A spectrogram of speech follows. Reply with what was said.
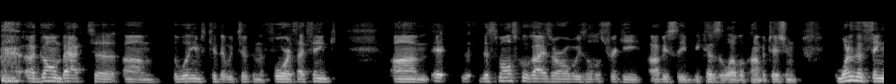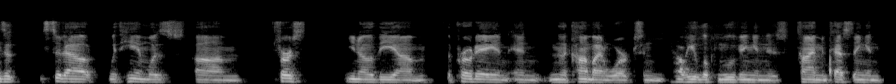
Uh, going back to um, the Williams kid that we took in the fourth, I think um, it, the small school guys are always a little tricky, obviously because of the level of competition. One of the things that stood out with him was um, first, you know, the um, the pro day and, and, and the combine works and how he looked moving in his time and testing. And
